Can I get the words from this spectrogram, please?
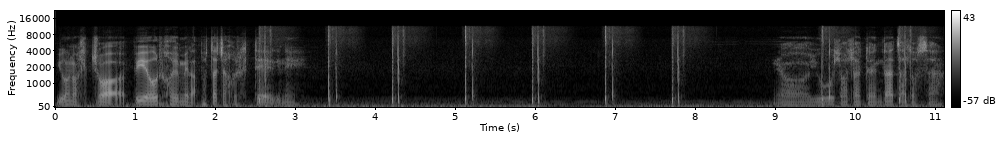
юу нь болчихоо. Би өөрийнхөө юмыг буцааж авах хэрэгтэй гинэ. Яа, юу л болоод байна да залуусаа.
